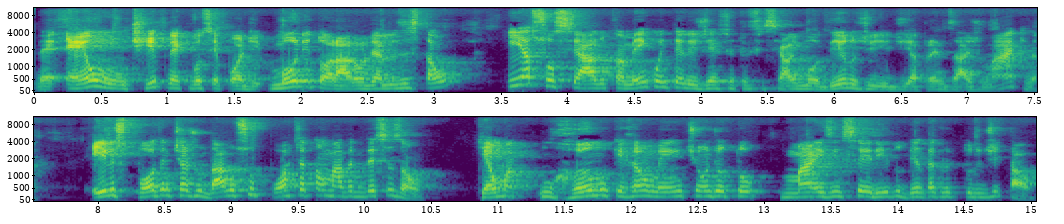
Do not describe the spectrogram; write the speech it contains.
Né, é um tipo né, que você pode monitorar onde elas estão e associado também com inteligência artificial e modelos de, de aprendizagem máquina, eles podem te ajudar no suporte à tomada de decisão, que é uma, um ramo que realmente é onde eu estou mais inserido dentro da agricultura digital.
